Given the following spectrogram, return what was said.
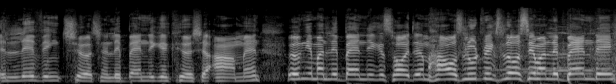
a living church, eine lebendige Kirche. Amen. Irgendjemand Lebendiges heute im Haus? Ludwigslos, jemand lebendig?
